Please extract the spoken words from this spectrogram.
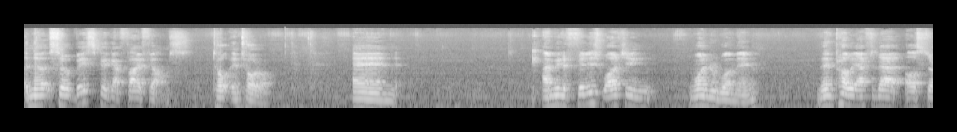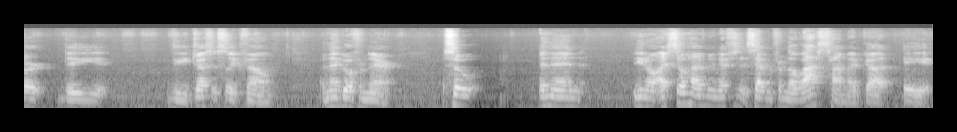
And the, so basically, I got five films to, in total. And I'm to finish watching Wonder Woman. Then probably after that, I'll start the the Justice League film, and then go from there. So and then, you know, I still have Magnificent Seven from the last time I've got a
